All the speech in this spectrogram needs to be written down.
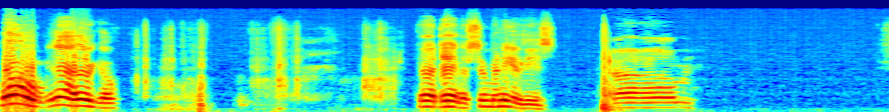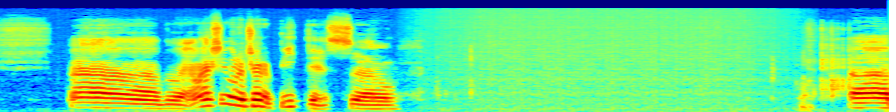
Boom! Yeah, there we go. God dang, there's so many of these. Um... Uh, I actually want to try to beat this, so... Uh,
